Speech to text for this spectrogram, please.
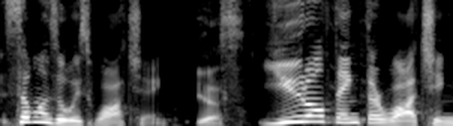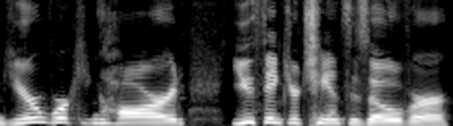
someone's always watching. Yes. You don't think they're watching. You're working hard. You think your chance is over,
